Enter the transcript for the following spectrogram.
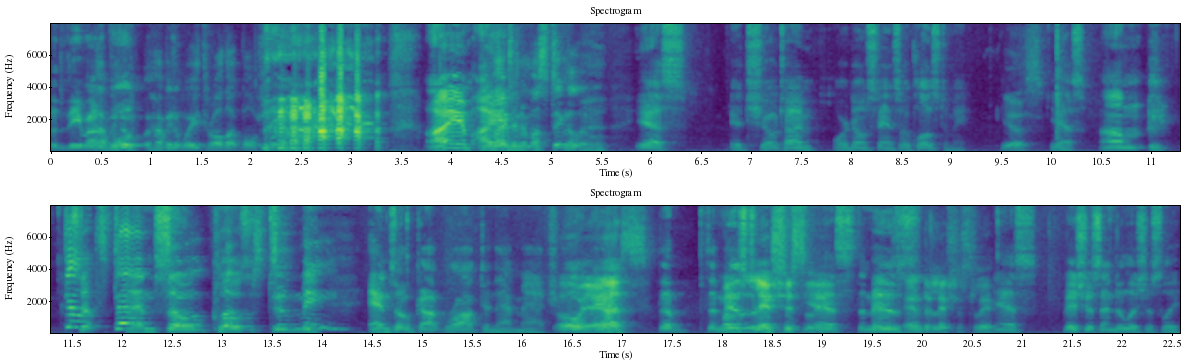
amount of having bull. to, having to wade through all that bullshit? I am. I Imagine it am. must sting a little. Yes, it's showtime. Or don't stand so close to me. Yes. Yes. Um. Don't st- stand so close to me. Enzo got rocked in that match. Oh, man. yes. The the Miz. Maliciously. Yes, the Miz. And deliciously. yes, vicious and deliciously.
